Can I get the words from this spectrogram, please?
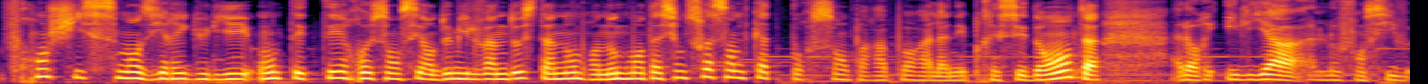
franchissements irréguliers ont été recensés en 2022. C'est un nombre en augmentation de 64% par rapport à l'année précédente. Alors, il y a l'offensive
